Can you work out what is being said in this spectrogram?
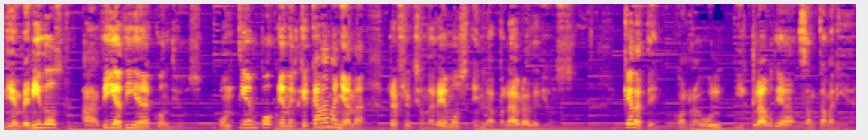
Bienvenidos a Día a Día con Dios, un tiempo en el que cada mañana reflexionaremos en la palabra de Dios. Quédate con Raúl y Claudia Santamaría.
